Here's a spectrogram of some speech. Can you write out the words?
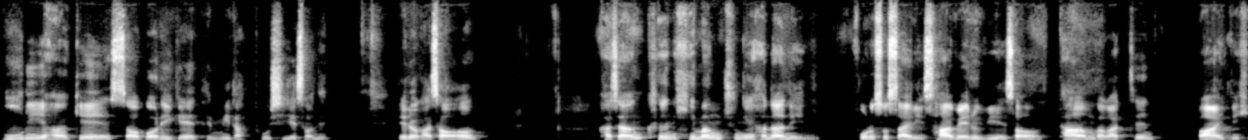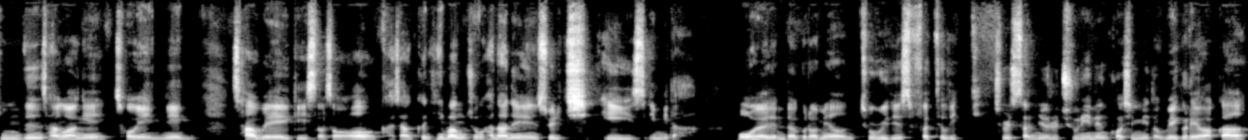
무리하게 써버리게 됩니다. 도시에서는. 내려가서 가장 큰 희망 중에 하나는 for society, 사회를 위해서 다음과 같은 힘든 상황에 처해 있는 사회에게 있어서 가장 큰 희망 중 하나는 is입니다. 뭐여야 된다 그러면 to reduce fertility, 출산율을 줄이는 것입니다. 왜 그래요? 아까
